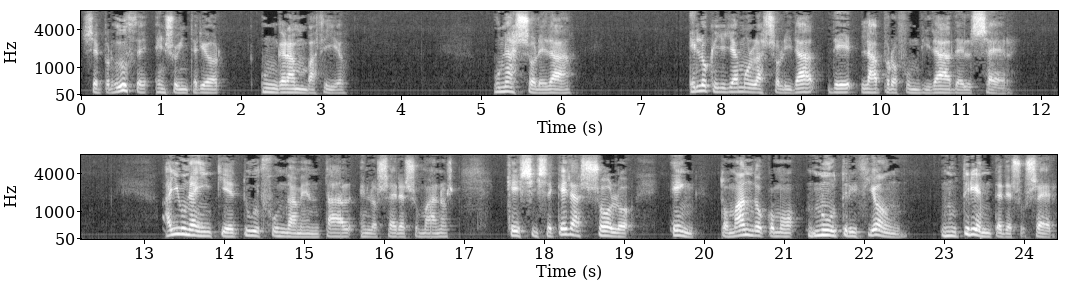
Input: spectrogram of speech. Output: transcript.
se produce en su interior un gran vacío, una soledad, es lo que yo llamo la soledad de la profundidad del ser. Hay una inquietud fundamental en los seres humanos que si se queda solo en tomando como nutrición, nutriente de su ser,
